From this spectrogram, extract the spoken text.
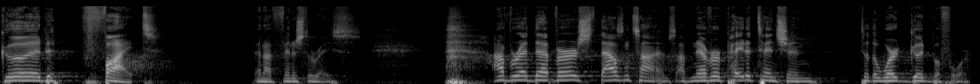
good fight and I've finished the race. I've read that verse a thousand times. I've never paid attention to the word good before.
